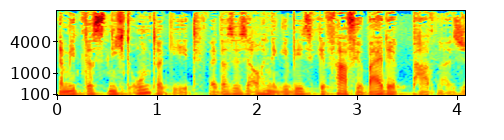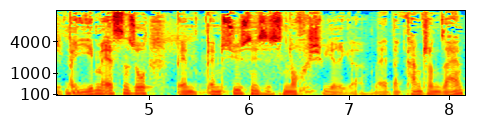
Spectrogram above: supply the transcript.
damit das nicht untergeht, weil das ist ja auch eine gewisse Gefahr für beide Partner. Es ist bei jedem Essen so, beim, beim Süßen ist es noch schwieriger, weil dann kann schon sein,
